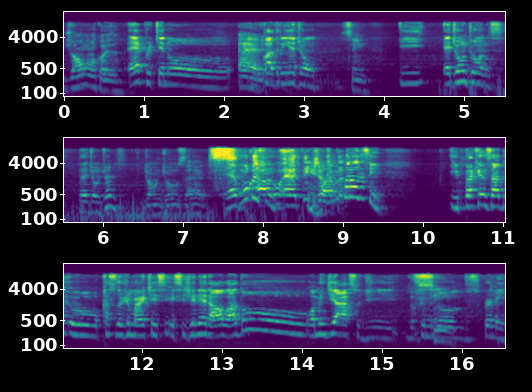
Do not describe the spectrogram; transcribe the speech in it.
John alguma coisa. É porque no, É. no quadrinho é John. Sim. E é John Jones, não é John Jones? John Jones é... É alguma coisa assim. É, tem É J. uma parada assim. E pra quem não sabe, o Caçador de Marte é esse, esse general lá do Homem de Aço, de, do filme do, do Superman.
